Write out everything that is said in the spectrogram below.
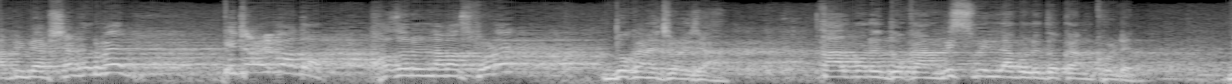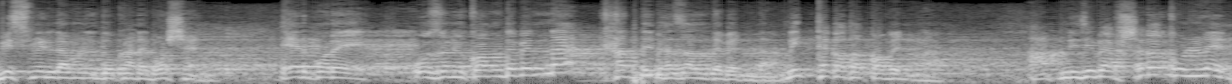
আপনি ব্যবসা করবেন? এটা ইবাদত হজরের নামাজ পড়ে দোকানে চলে যান। তারপরে দোকান বিসমিল্লা বলে দোকান খোলেন। বিসমিল্লা বলে দোকানে বসেন। এরপরে ওজনে কম দেবেন না, খাদ্যে ভেজাল দেবেন না। মিথ্যা কথা কবেন না। আপনি যে ব্যবসাটা করলেন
